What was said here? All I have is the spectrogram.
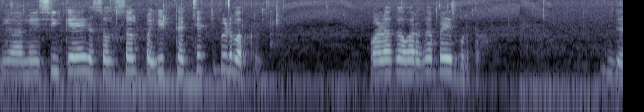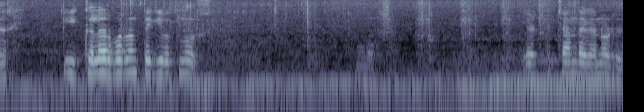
ನೀವು ಆ ಮೆಣಸಿನ್ಕಾಯಿಗೆ ಸ್ವಲ್ಪ ಸ್ವಲ್ಪ ಹಿಟ್ಟು ಹಚ್ಚಿ ಹಚ್ಚಿ ಬಿಡ್ಬೇಕು ರೀ ಒಳಗೆ ಹೊರಗೆ ಬೇಯ್ದು ಬಿಡ್ತಾವೆ ಈಗ ರೀ, ಈ ಕಲರ್ ಬರೋನ್ ತೆಗಿಬೇಕು ನೋಡ್ರಿ. ಎಷ್ಟು ಚಂದಾಗ ನೋಡ್ರಿ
